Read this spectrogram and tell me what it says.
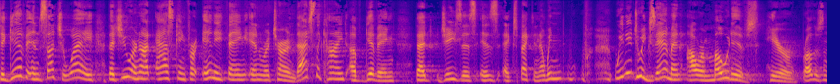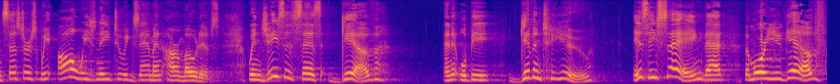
to give in such a way that you are not asking for anything in return. That's the kind of giving that Jesus is expecting. Now, we, we need to examine our motives here, brothers and sisters. We always need to examine our motives. When Jesus says, give, and it will be given to you, is he saying that the more you give,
